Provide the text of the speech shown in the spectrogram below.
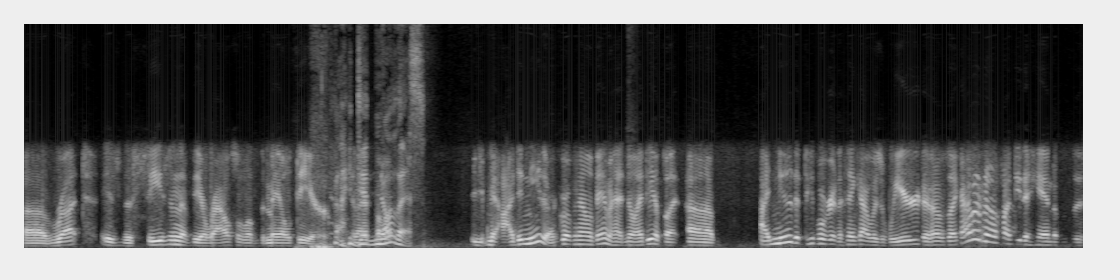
uh, rut is the season of the arousal of the male deer. I And didn't thought- know this. I didn't either. I grew up in Alabama. I had no idea, but uh, I knew that people were going to think I was weird, and I was like, I don't know if I need to hand them this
